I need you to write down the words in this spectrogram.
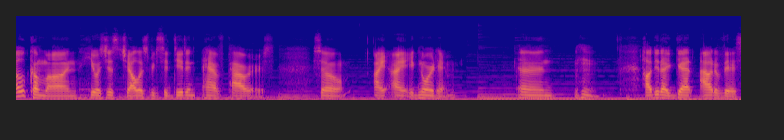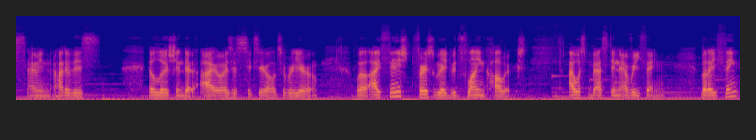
oh, come on, he was just jealous because he didn't have powers. So I, I ignored him. And Mm-hmm. how did I get out of this? I mean, out of this illusion that I was a six year old superhero? Well, I finished first grade with flying colors. I was best in everything. But I think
